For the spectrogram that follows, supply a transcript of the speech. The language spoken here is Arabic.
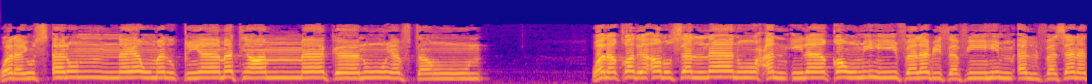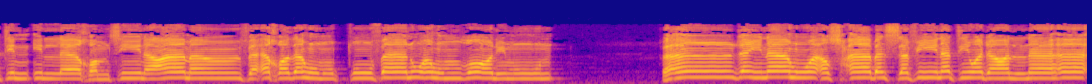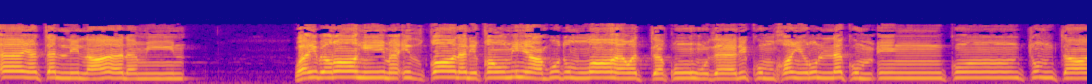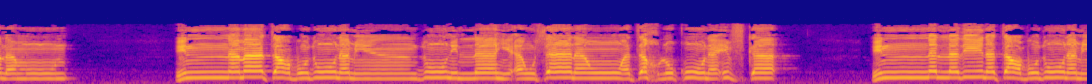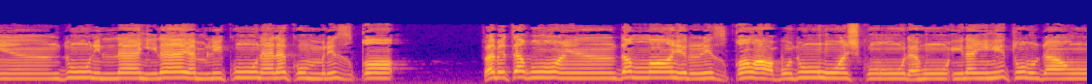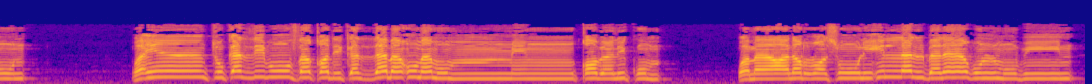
وليسألن يوم القيامة عما كانوا يفترون. ولقد أرسلنا نوحا إلى قومه فلبث فيهم ألف سنة إلا خمسين عاما فأخذهم الطوفان وهم ظالمون. فأنجيناه وأصحاب السفينة وجعلناها آية للعالمين. وإبراهيم إذ قال لقومه اعبدوا الله واتقوه ذلكم خير لكم إن كنتم تعلمون. إنما تعبدون من دون الله أوثانا وتخلقون إفكا. إن الذين تعبدون من دون الله لا يملكون لكم رزقا. فابتغوا عند الله الرزق واعبدوه واشكروا له إليه ترجعون. وإن تكذبوا فقد كذب أمم من قبلكم وما على الرسول إلا البلاغ المبين.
